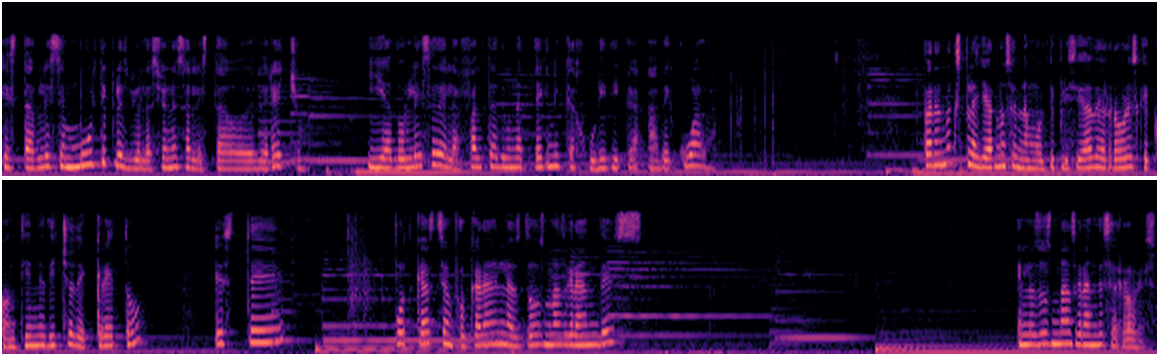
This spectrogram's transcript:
establece múltiples violaciones al Estado de Derecho y adolece de la falta de una técnica jurídica adecuada. Para no explayarnos en la multiplicidad de errores que contiene dicho decreto, este podcast se enfocará en las dos más grandes en los dos más grandes errores.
